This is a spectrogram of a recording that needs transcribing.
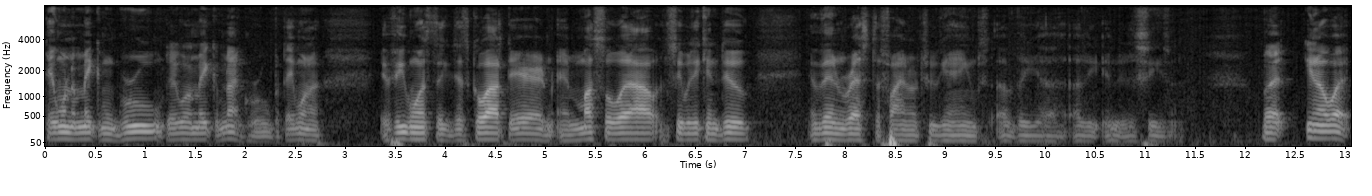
they want to make him groove. They want to make him not groove, but they want to. If he wants to just go out there and, and muscle it out and see what he can do, and then rest the final two games of the uh, of the end of the season. But you know what?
